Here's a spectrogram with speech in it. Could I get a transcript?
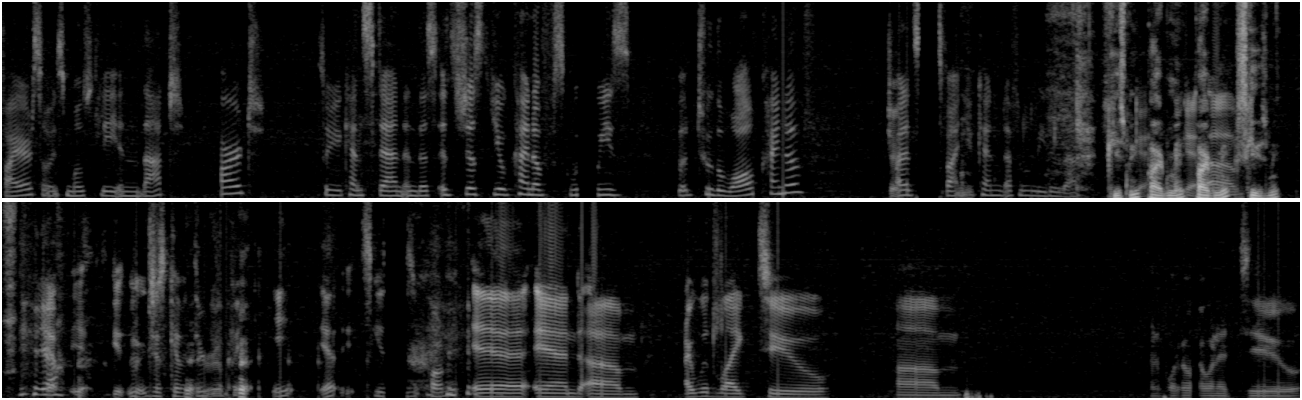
fire, so he's mostly in that part. So you can stand in this. It's just you kind of squeeze to the wall, kind of. Sure. But it's fine. You can definitely do that. Excuse me. Okay, Pardon me. okay, Pardon me. um, Excuse me. yeah. yeah. yeah, Just coming through real quick. Yeah, yeah, excuse me, pardon. Uh, and um, I would like to um. What do I want to do?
